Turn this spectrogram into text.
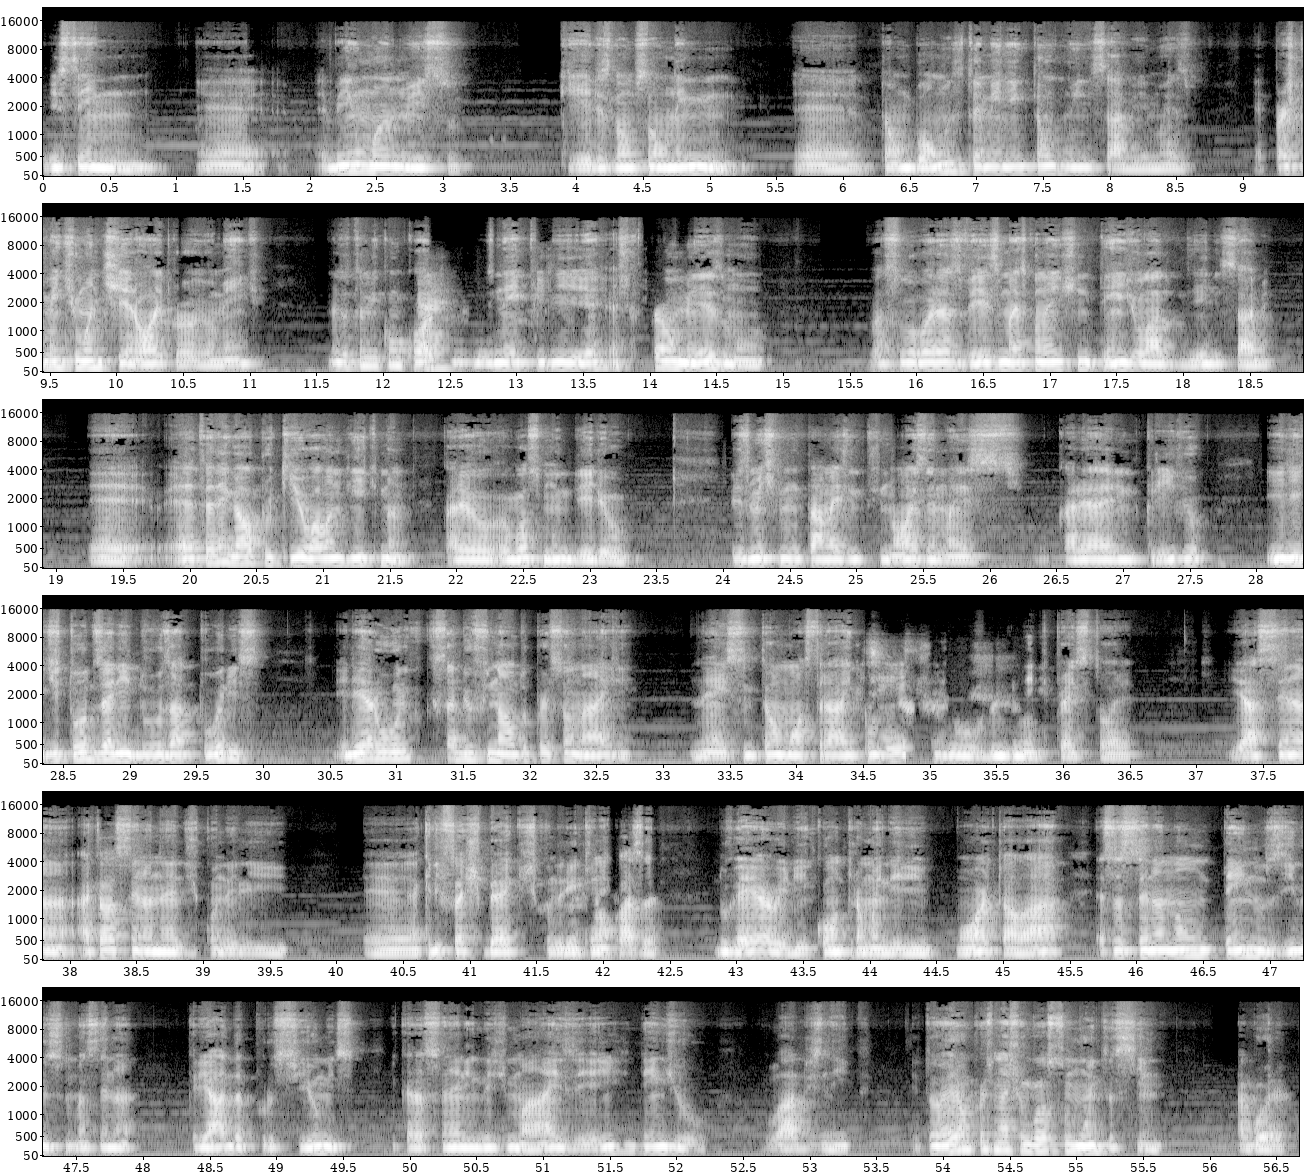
Eles têm. É, é bem humano isso. Que eles não são nem é, tão bons e também nem tão ruins, sabe? Mas é praticamente um anti-herói, provavelmente. Mas eu também concordo. É. O Snape, ele é, acho que é o mesmo. Vacilou várias vezes, mas quando a gente entende o lado dele, sabe? É, é até legal, porque o Alan Rickman, cara, eu, eu gosto muito dele. Eu, infelizmente não tá mais entre nós, né? Mas o cara era incrível. E ele, de todos ali, dos atores, ele era o único que sabia o final do personagem, né? Isso então mostra a importância do, do Snape pra história. E a cena, aquela cena, né, de quando ele é, aquele flashback de quando ele entra na casa do Harry, ele encontra a mãe dele morta lá. Essa cena não tem nos livros, é uma cena criada para os filmes. E, cara, a cena é linda demais. E a gente entende o, o lado do Snape. Então, ele é um personagem que eu gosto muito, assim, agora.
